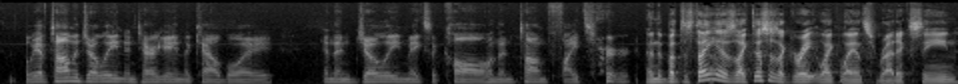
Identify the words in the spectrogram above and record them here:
we have Tom and Jolene interrogating the cowboy, and then Jolene makes a call, and then Tom fights her. and the, but the thing is, like, this is a great like Lance Reddick scene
